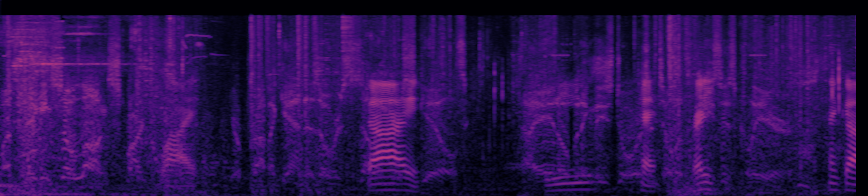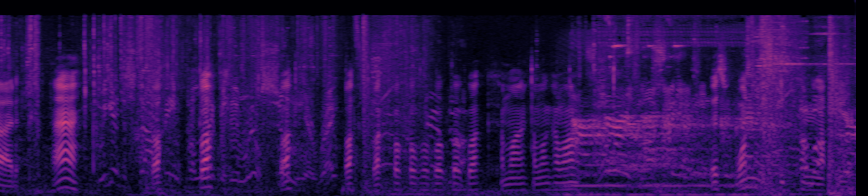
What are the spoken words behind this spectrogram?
What's taking so long, Spartan? Why? Your propaganda's overselling Die. skills. I ain't opening Please. Okay, ready? is. Thank God. Ah! We get to stop Buck, Buck, with him real soon Buck, buck, buck, buck, buck, buck, buck, buck, buck. Come on, come on, come on. This one keeps coming up here.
